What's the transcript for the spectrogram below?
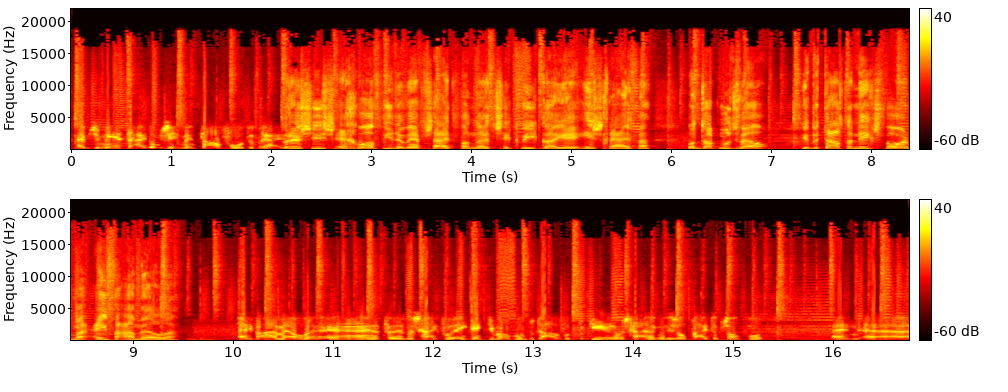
hebben ze meer tijd om zich mentaal voor te bereiden? precies en gewoon via de website van het circuit kan je inschrijven. Want dat moet wel. Je betaalt er niks voor, maar even aanmelden. Even aanmelden. eh, dat, eh, waarschijnlijk voor, ik denk je wel moet betalen voor het parkeren waarschijnlijk, want het is altijd op Zandvoort. En, eh,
